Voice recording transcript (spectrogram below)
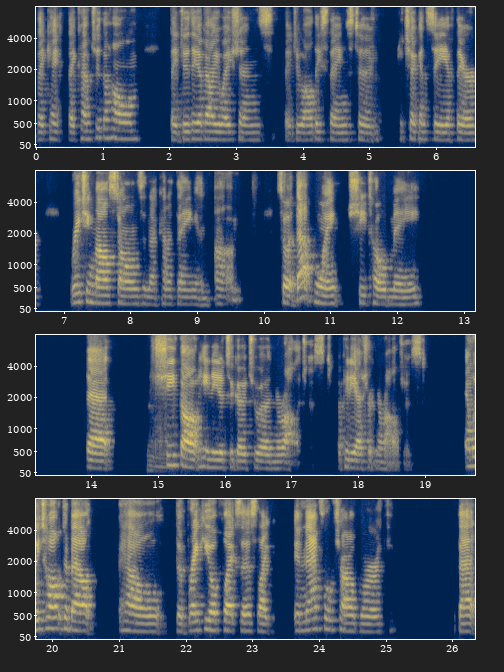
they came they come to the home they do the evaluations, they do all these things to, to check and see if they're reaching milestones and that kind of thing. And um, so at that point, she told me that she thought he needed to go to a neurologist, a pediatric neurologist. And we talked about how the brachial plexus, like in natural childbirth, that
